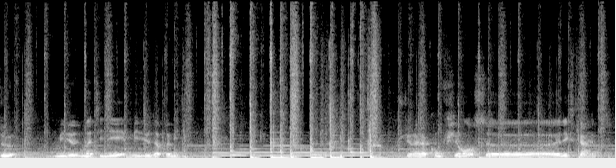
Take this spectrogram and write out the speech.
2, milieu de matinée, milieu d'après-midi. Je dirais la confiance euh, et l'expérience.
